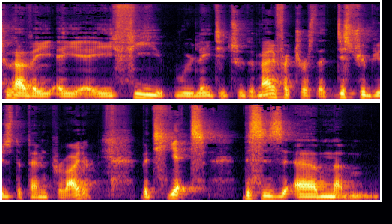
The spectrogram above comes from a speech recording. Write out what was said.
to have a, a, a fee related to the manufacturers that distributes the payment provider. But yet, this is um,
